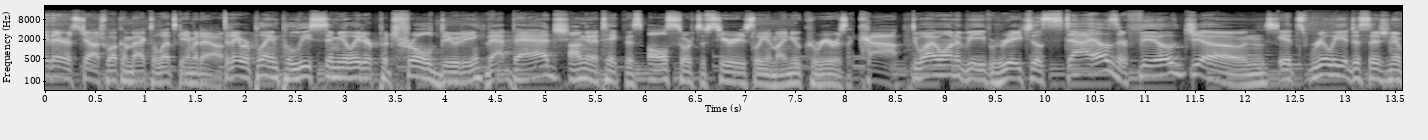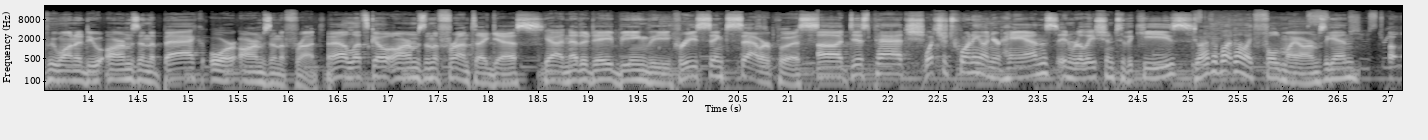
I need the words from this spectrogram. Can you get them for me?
Hey there, it's Josh. Welcome back to Let's Game It Out. Today we're playing Police Simulator Patrol Duty. That badge, I'm gonna take this all sorts of seriously in my new career as a cop. Do I want to be Rachel Stiles or Phil Jones? It's really a decision if we want to do arms in the back or arms in the front. Well, let's go arms in the front, I guess. Yeah, another day being the precinct sourpuss. Uh, dispatch, what's your 20 on your hands in relation to the keys? Do I have a button to like fold my arms again? Oh.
